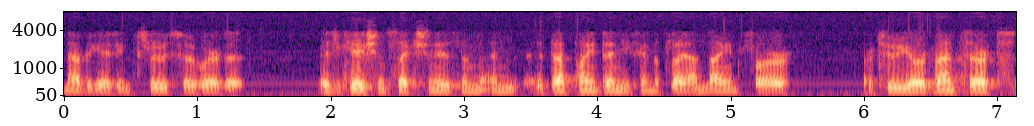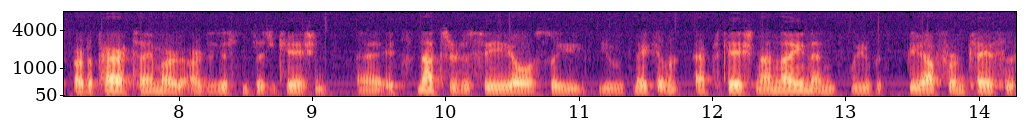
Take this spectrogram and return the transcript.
navigating through to where the education section is, and, and at that point, then you can apply online for our two-year advanced cert or the part-time or, or the distance education. Uh, it's not through the CAO, so you, you make an application online, and we would be offering places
